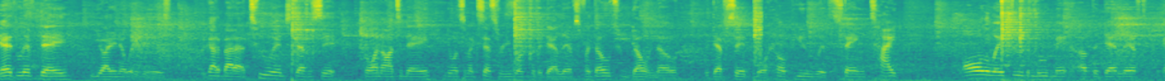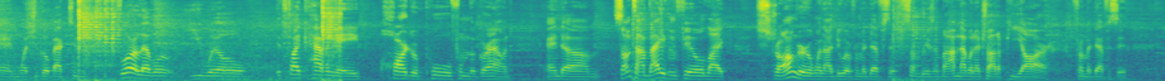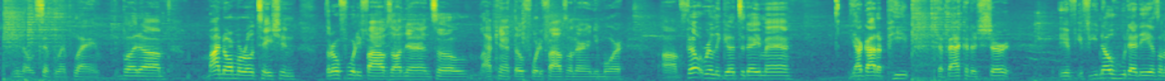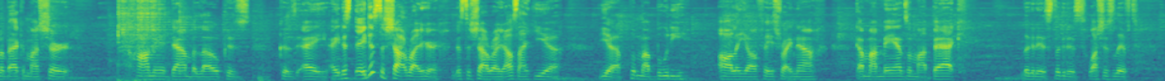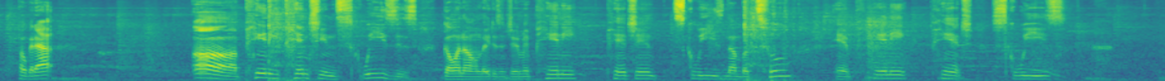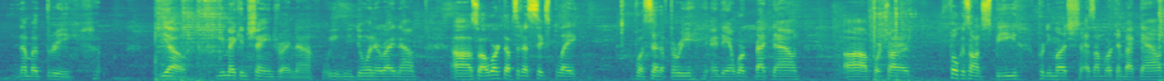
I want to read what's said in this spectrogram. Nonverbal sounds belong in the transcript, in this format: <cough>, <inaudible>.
deadlift day. You already know what it is. We got about a two inch deficit going on today, doing some accessory work for the deadlifts. For those who don't know, the deficit will help you with staying tight all the way through the movement of the deadlift. And once you go back to floor level, you will, it's like having a harder pull from the ground. And um, sometimes I even feel like stronger when I do it from a deficit for some reason, but I'm not going to try to PR from a deficit you know, simple and plain. But um, my normal rotation, throw 45s on there until I can't throw 45s on there anymore. Um, felt really good today, man. Y'all got to peep the back of the shirt. If, if you know who that is on the back of my shirt, comment down below, cause, cause hey, hey, this, hey, this the shot right here. This the shot right here. I was like, yeah, yeah, put my booty all in y'all face right now. Got my man's on my back. Look at this, look at this. Watch this lift. Poke it out. Uh, penny pinching squeezes going on, ladies and gentlemen. Penny pinching squeeze number two and penny pinch squeeze number three. Yo, we making change right now. We, we doing it right now. Uh, so I worked up to the six plate for a set of three and then worked back down uh, for trying to focus on speed pretty much as I'm working back down.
